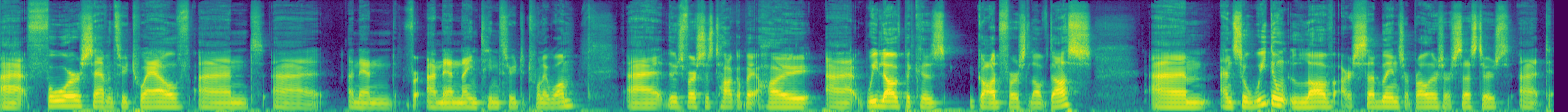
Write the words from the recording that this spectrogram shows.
uh, four seven through twelve, and uh, and then and then nineteen through to twenty one. Uh, those verses talk about how uh, we love because God first loved us. Um, and so we don't love our siblings or brothers or sisters uh, to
